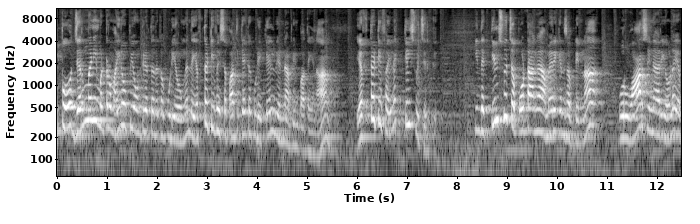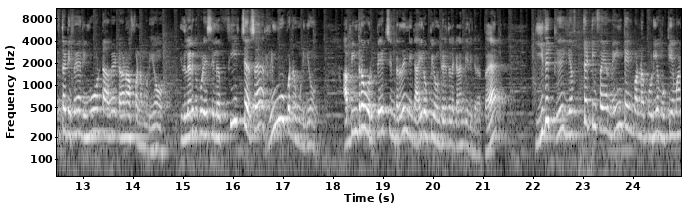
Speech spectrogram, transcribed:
இப்போது ஜெர்மனி மற்றும் ஐரோப்பிய ஒன்றியத்தில் இருக்கக்கூடியவங்க இந்த எஃப் தேர்ட்டி ஃபைவ்ஸை பார்த்து கேட்கக்கூடிய கேள்வி என்ன அப்படின்னு பார்த்தீங்கன்னா எஃப் தேர்ட்டி ஃபைவ்ல கில் ஸ்விட்ச் இருக்குது இந்த கில் ஸ்விட்சை போட்டாங்க அமெரிக்கன்ஸ் அப்படின்னா ஒரு வார் சினாரியோவில் எஃப் தேர்ட்டி ஃபைவ் ரிமோட்டாகவே டேர்ன் ஆஃப் பண்ண முடியும். இதில் இருக்கக்கூடிய சில ஃபீச்சர்ஸை ரிமூவ் பண்ண முடியும் அப்படின்ற ஒரு பேச்சுன்றது இன்றைக்கி ஐரோப்பிய ஒன்றியத்தில் கிளம்பி இருக்கிறப்ப இதுக்கு எஃப் தேர்ட்டி ஃபைவை மெயின்டைன் பண்ணக்கூடிய முக்கியமான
